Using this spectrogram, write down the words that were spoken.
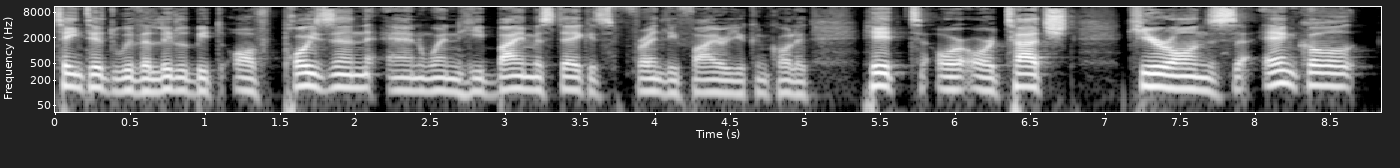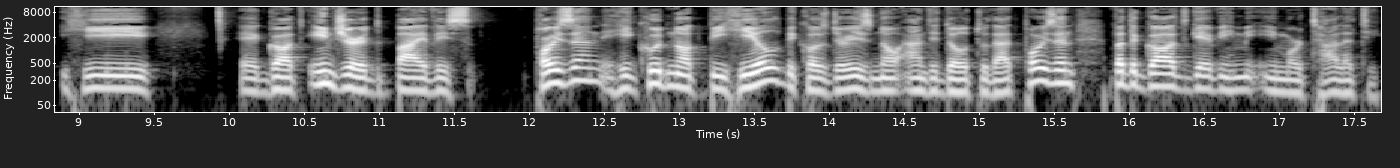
tainted with a little bit of poison, and when he by mistake, it's friendly fire, you can call it, hit or or touched Chiron's ankle, he uh, got injured by this poison. He could not be healed because there is no antidote to that poison, but the gods gave him immortality.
